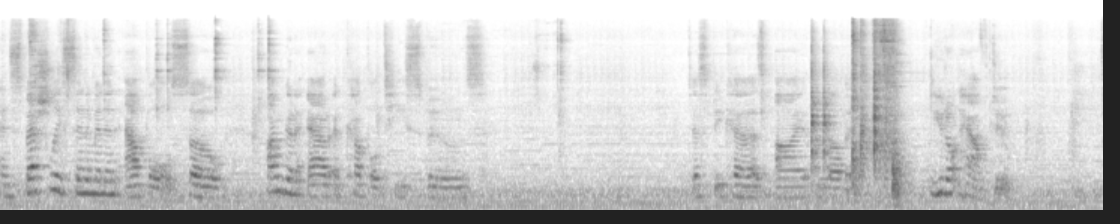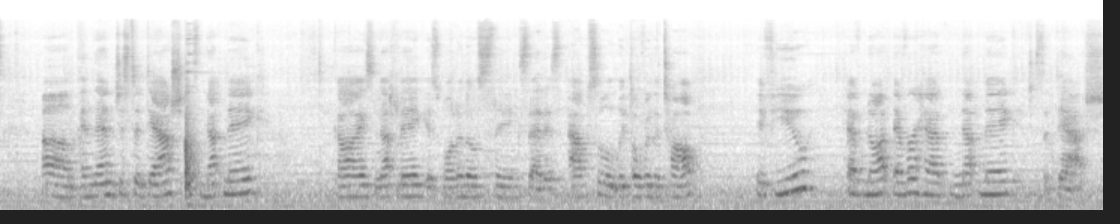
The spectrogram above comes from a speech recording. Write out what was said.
and especially cinnamon and apples, so I'm going to add a couple teaspoons just because I love it. You don't have to. Um, and then just a dash of nutmeg. Guys, nutmeg is one of those things that is absolutely over the top. If you have not ever had nutmeg, just a dash,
